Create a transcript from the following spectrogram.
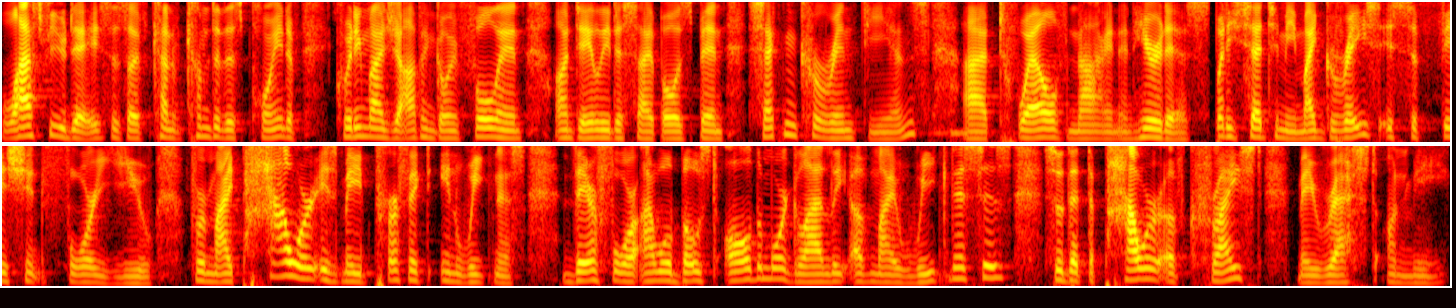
last few days as I've kind of come to this point of quitting my job and going full in on Daily Disciple, has been Second Corinthians uh, 12 9. And here it is. But he said to me, My grace is sufficient for you, for my power is made perfect in weakness. Therefore, I will boast all the more gladly of my weaknesses, so that the power of Christ may rest on me.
